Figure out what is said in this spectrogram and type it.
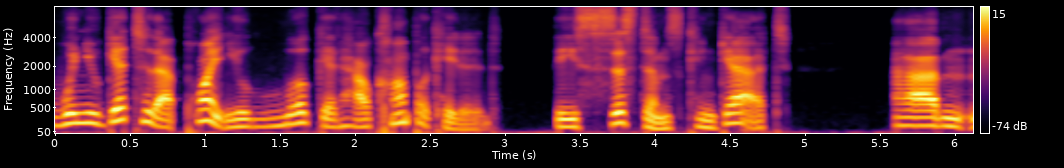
when you get to that point, you look at how complicated these systems can get, um,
